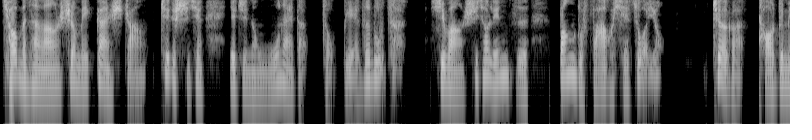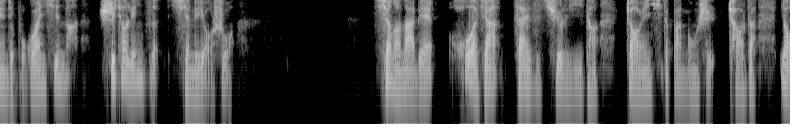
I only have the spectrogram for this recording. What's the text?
桥本三郎身为干事长，这个事情也只能无奈的走别的路子，希望石桥玲子。帮助发挥些作用，这个陶之命就不关心了。石桥玲子心里有数。香港那边，霍家再次去了一趟赵元熙的办公室，吵着要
